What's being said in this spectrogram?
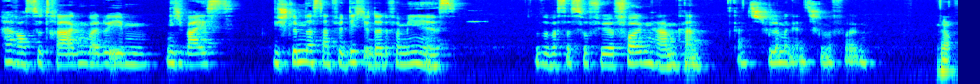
herauszutragen, weil du eben nicht weißt, wie schlimm das dann für dich und deine Familie ist. Also was das so für Folgen haben kann. Ganz schlimme, ganz schlimme Folgen. Ja.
